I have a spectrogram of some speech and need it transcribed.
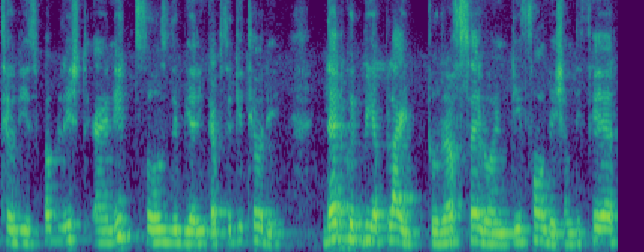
theory is published and it shows the bearing capacity theory that could be applied to rough shallow and deep foundation. The, fair,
